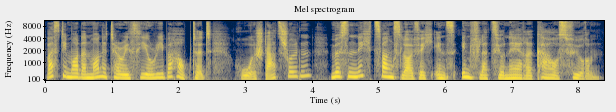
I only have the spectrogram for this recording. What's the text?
was die Modern Monetary Theory behauptet. Hohe Staatsschulden müssen nicht zwangsläufig ins inflationäre Chaos führen.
